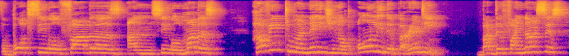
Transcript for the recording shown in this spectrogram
for both single fathers and single mothers, having to manage not only the parenting, but the finances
